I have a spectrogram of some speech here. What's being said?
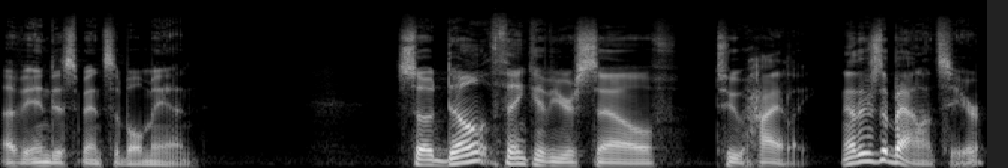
of indispensable men. So don't think of yourself too highly. Now, there's a balance here.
